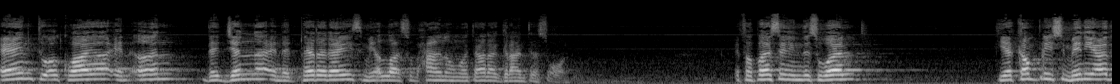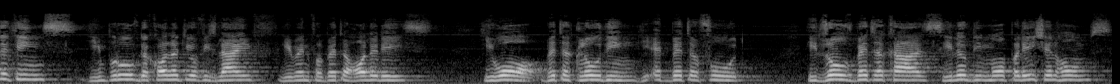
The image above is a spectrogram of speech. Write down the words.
and to acquire and earn the Jannah and the paradise may Allah subhanahu wa ta'ala grant us all. If a person in this world, he accomplished many other things, he improved the quality of his life, he went for better holidays, he wore better clothing, he ate better food, he drove better cars, he lived in more palatial homes,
